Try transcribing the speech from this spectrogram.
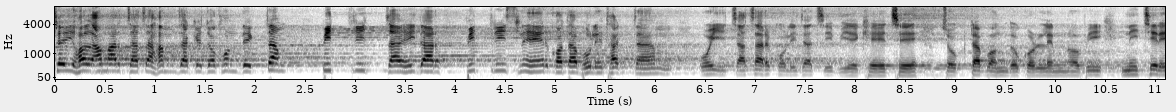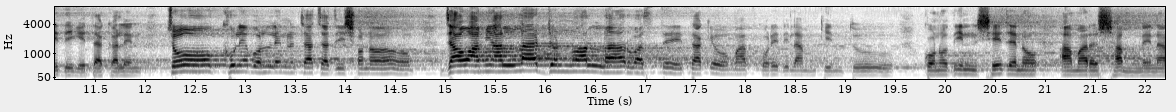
সেই আমার চাচা হামজাকে যখন দেখতাম, পিতৃ চাহিদার, পিতৃ স্নেহের কথা ভুলে থাকতাম। ওই চাচার কলিজা চিবিয়ে খেয়েছে। চোখটা বন্ধ করলেন নবী, নিচের দিকে তাকালেন। চোখ খুলে বললেন, চাচাজি, শোনো, যাও, আমি আল্লাহর জন্য আল্লাহর ওয়াস্তে তাকেও মাফ করে দিলাম, কিন্তু কোনোদিন সে যেন আমার সামনে না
